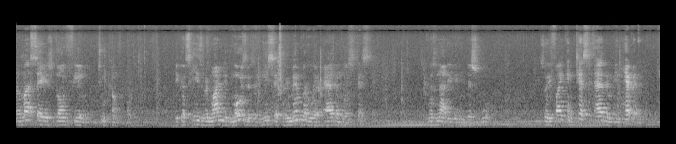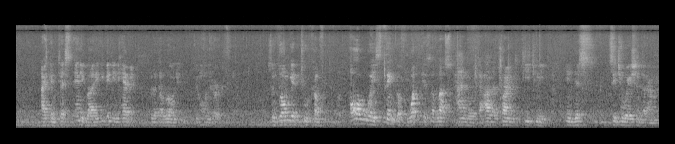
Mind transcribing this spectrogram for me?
Allah says don't feel too comfortable. Because he's reminded Moses and he said, remember where Adam was tested. It was not even in this world. So if I can test Adam in heaven, I can test anybody, even in heaven, let alone in, on earth. So don't get too comfortable. Always think of what is Allah subhanahu wa ta'ala trying to teach me in this situation that I'm in.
